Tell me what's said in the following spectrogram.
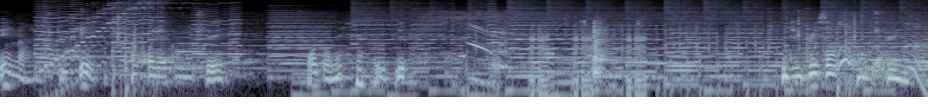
hais, Mario, je te hais. Incroyable comment je te hais. Attendez, s'il vous plaît. D'une puissance, je te hais.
